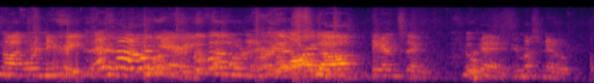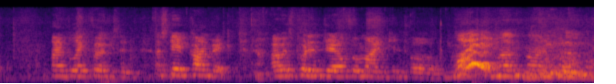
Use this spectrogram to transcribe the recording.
That's not ordinary. That's not ordinary. That's not ordinary. Florida. Dancing. Okay, you must know. I'm Blake Ferguson, escaped convict. I was put in jail for mind control. What?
